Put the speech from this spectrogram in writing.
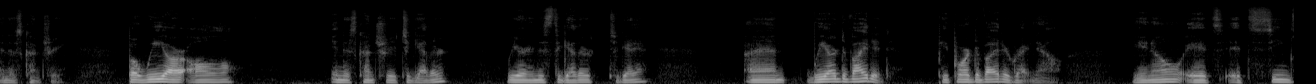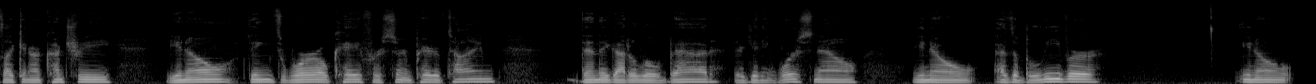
in this country. But we are all in this country together. We are in this together today. And we are divided. People are divided right now. You know, it's it seems like in our country, you know, things were okay for a certain period of time. Then they got a little bad. They're getting worse now. You know, as a believer, you know,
